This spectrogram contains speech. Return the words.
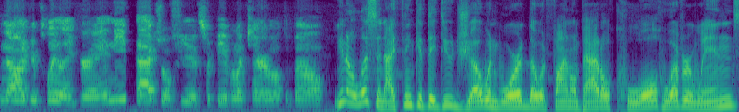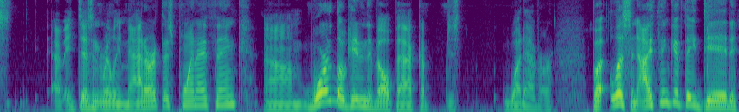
No, I completely agree. It needs actual feuds for people to care about the belt. You know, listen, I think if they do Joe and Wardlow at Final Battle, cool. Whoever wins, uh, it doesn't really matter at this point. I think um, Wardlow getting the belt back, uh, just whatever. But listen, I think if they did,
